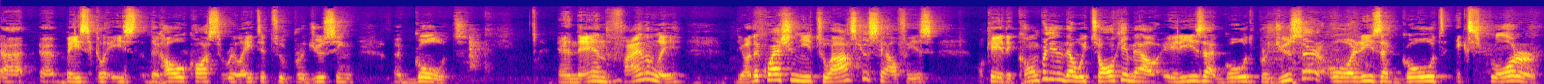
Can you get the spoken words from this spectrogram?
uh, uh, basically is the whole cost related to producing uh, gold. And then finally, the other question you need to ask yourself is, okay, the company that we're talking about, it is a gold producer or it is a gold explorer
